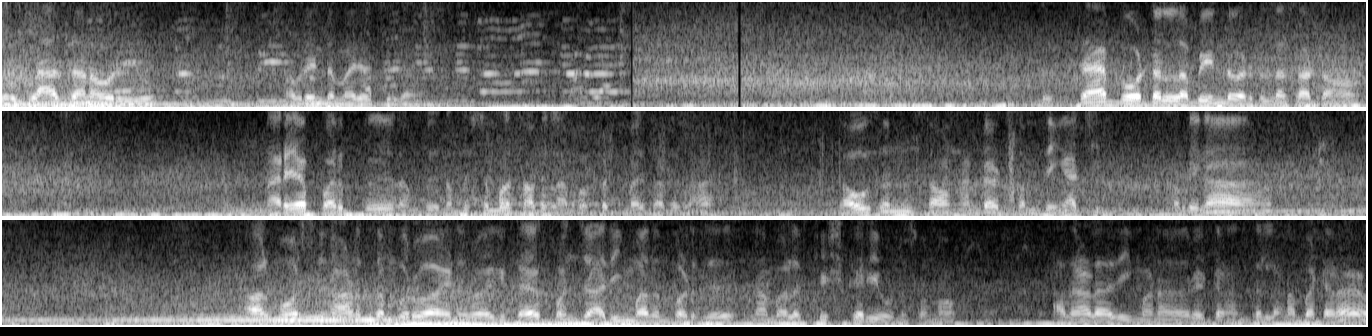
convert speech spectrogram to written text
ஒரு கிளாஸான ஒரு வியூ அப்படின்ற மாதிரி வச்சுருக்காங்க. இந்த சேப் ஹோட்டல் அப்படின்ற இடத்துல தான் சாப்பிட்டோம். நிறைய பருப்பு நம்ம நம்ம இஷ்டம் போல் சாப்பிட்டுக்கலாம். பர்ஃபெக்ட் மாதிரி சாப்பிட்டுக்கலாம். தௌசண்ட் செவன் ஹண்ட்ரட் சம்திங் ஆச்சு. அப்படின்னா ஆல்மோஸ்ட் நானூற்றம்பது ரூபா ஐநூறுரூவா கிட்ட கொஞ்சம் அதிகமாக தான் படுது. நம்ம அதில் ஃபிஷ் கறி ஒன்று சொன்னோம். அதனால் அதிகமான ரேட் என்னன்னு தெரியல. பட் ஆனால்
